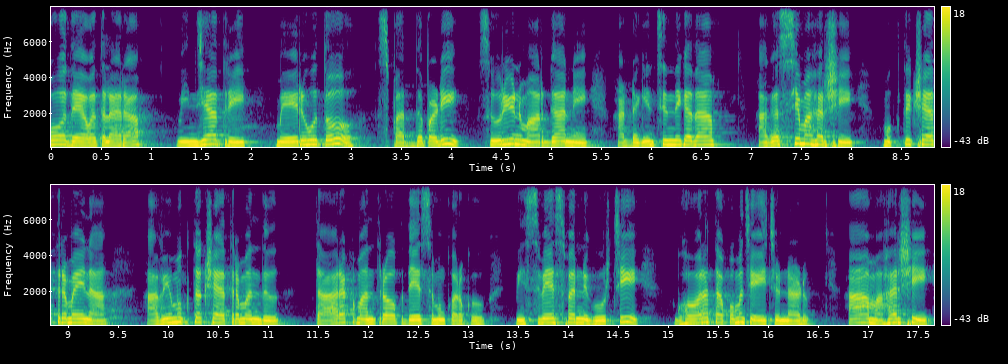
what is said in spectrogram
ఓ దేవతలారా వింధ్యాద్రి మేరువుతో స్పర్ధపడి సూర్యుని మార్గాన్ని అడ్డగించింది కదా. అగస్య మహర్షి ముక్తి క్షేత్రమైన అవిముక్త క్షేత్రమందు తారక మంత్రోపదేశము కొరకు విశ్వేశ్వరుని గూర్చి ఘోర తపము చేయుచున్నాడు. ఆ మహర్షి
